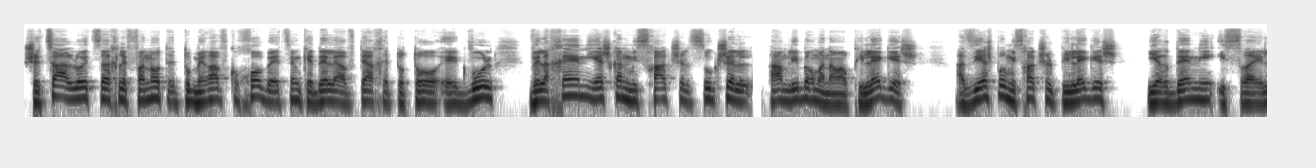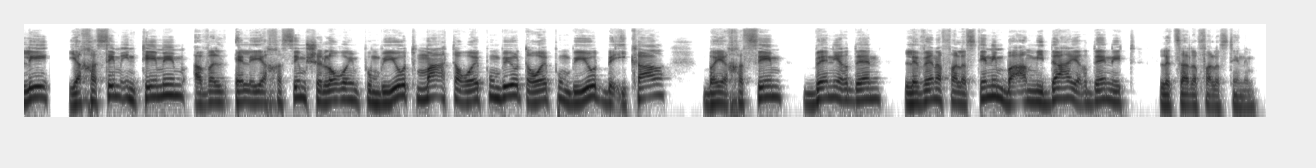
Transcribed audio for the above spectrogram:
שצה"ל לא יצטרך לפנות את מירב כוחו בעצם כדי לאבטח את אותו uh, גבול. ולכן יש כאן משחק של סוג של פעם ליברמן אמר פילגש אז יש פה משחק של פילגש ירדני ישראלי יחסים אינטימיים אבל אלה יחסים שלא רואים פומביות. מה אתה רואה פומביות? אתה רואה פומביות בעיקר ביחסים בין ירדן לבין הפלסטינים בעמידה הירדנית לצד הפלסטינים.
